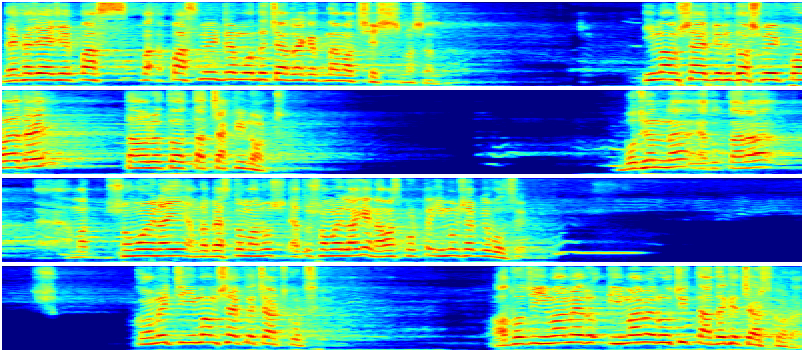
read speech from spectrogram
দেখা যায় যে পাঁচ পাঁচ মিনিটের মধ্যে চার রাকাত নামাজ শেষ মাসাল ইমাম সাহেব যদি দশ মিনিট পড়ায় দেয়, তাহলে তো তার চাকরি নট। বোঝেন না, এত তারা, আমার সময় নাই, আমরা ব্যস্ত মানুষ, এত সময় লাগে, নামাজ পড়তে ইমাম সাহেবকে বলছে। কমিটি ইমাম সাহেবকে চার্জ করছে। অথচ ইমামের ইমামের উচিত তাদেরকে চার্জ করা।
